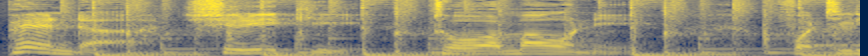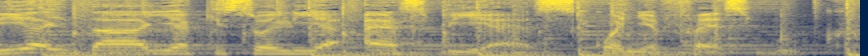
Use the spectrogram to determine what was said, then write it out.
Penda, shiriki, toa maoni. Fuatilia idhaa ya Kiswahili ya SBS kwenye Facebook.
